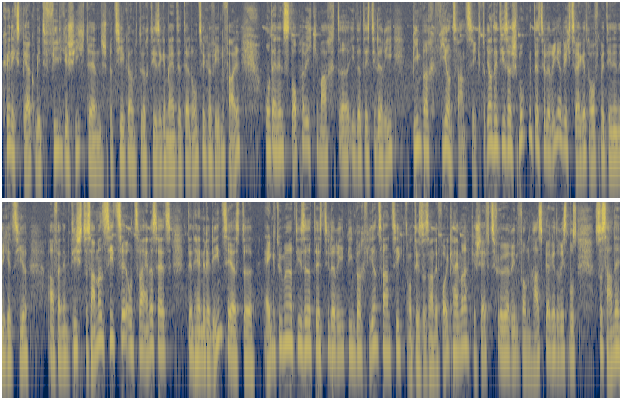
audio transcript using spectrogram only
Königsberg mit viel Geschichte. Ein Spaziergang durch diese Gemeinde, der lohnt sich auf jeden Fall. Und einen Stop habe ich gemacht äh, in der Destillerie Bimbach 24. Ja, und in dieser schmucken Destillerie habe ich zwei getroffen, mit denen ich jetzt hier auf einem Tisch zusammensitze. Und zwar einerseits den Henry Linz, er ist der Eigentümer dieser Destillerie Bimbach 24 und die Susanne Volkheimer, Geschäftsführerin von Hasberger Tourismus. Susanne,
